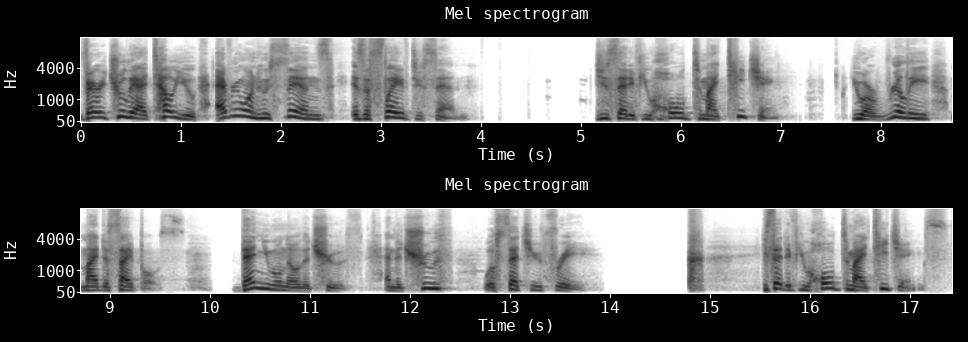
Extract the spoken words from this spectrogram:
Very truly, I tell you, everyone who sins is a slave to sin. Jesus said, If you hold to my teaching, you are really my disciples. Then you will know the truth, and the truth will set you free. he said, If you hold to my teachings,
